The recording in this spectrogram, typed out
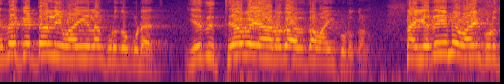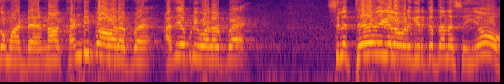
எதை கேட்டாலும் நீ வாங்கிலாம் கொடுக்கக்கூடாது. எது தேவையானதோ அதை தான் வாங்கி கொடுக்கணும். நான் எதையுமே வாங்கி கொடுக்க மாட்டேன். நான் கண்டிப்பாக வளர்ப்பேன். அது எப்படி வளர்ப்பேன்? சில தேவைகள் அவனுக்கு இருக்கத்தானே செய்யும்?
